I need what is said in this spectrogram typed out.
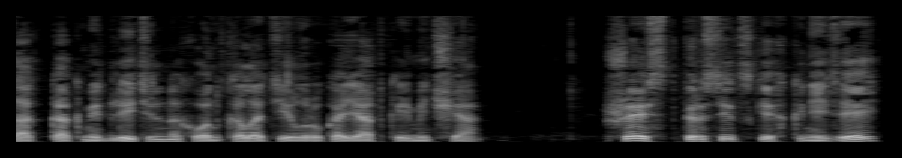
так как медлительных он колотил рукояткой меча. Шесть персидских князей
